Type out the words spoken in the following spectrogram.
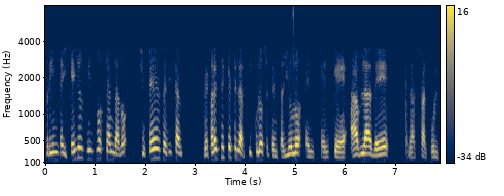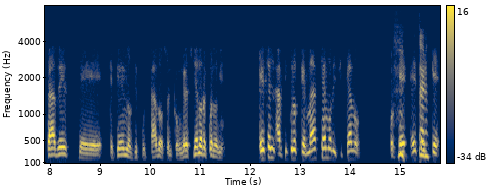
brinda y que ellos mismos se han dado, si ustedes revisan, me parece que es el artículo 71 el, el que habla de las facultades de que tienen los diputados o el Congreso, ya no recuerdo bien. Es el artículo que más se ha modificado, porque es el que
